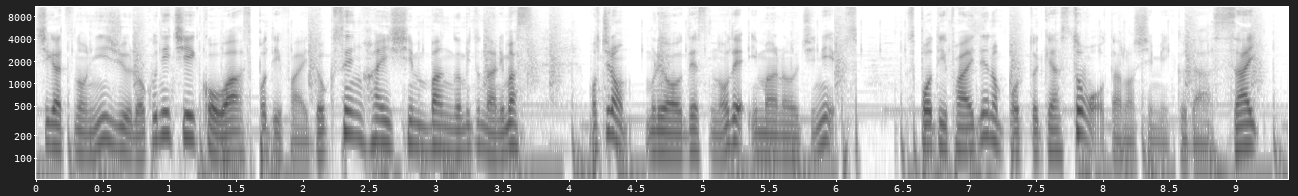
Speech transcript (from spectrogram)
4月の26日以降は Spotify 独占配信番組となります。もちろん無料ですので今のうちに Spotify でのポッドキャストをお楽しみください。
